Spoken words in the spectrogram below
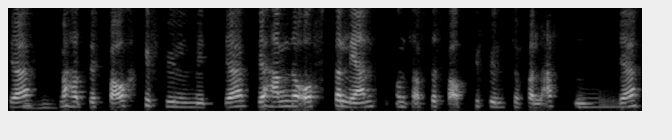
Ja, mhm. man hat das Bauchgefühl mit. Ja, wir haben nur oft verlernt, uns auf das Bauchgefühl zu verlassen. Mhm. Ja,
